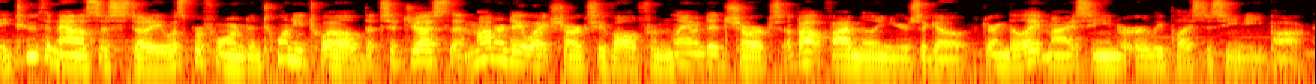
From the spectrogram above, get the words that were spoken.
A tooth analysis study was performed in 2012 that suggests that modern day white sharks evolved from lamelid sharks about 5 million years ago during the late Miocene or early Pleistocene epoch.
